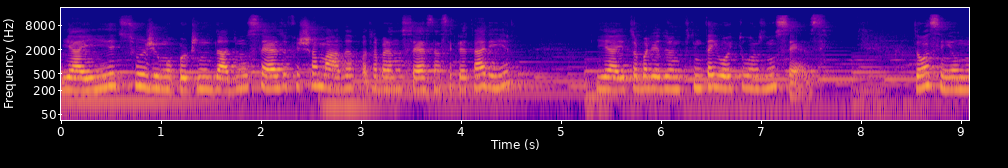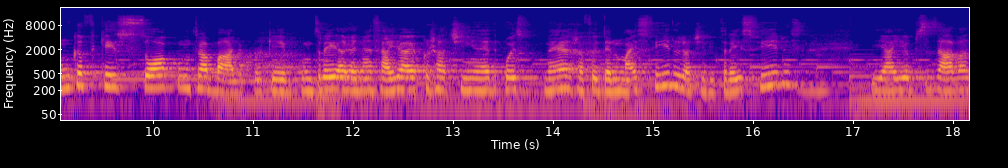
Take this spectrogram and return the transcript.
E aí surgiu uma oportunidade no SES, eu fui chamada para trabalhar no SES na secretaria e aí trabalhei durante 38 anos no SESI. Então assim, eu nunca fiquei só com o trabalho, porque três, nessa época eu já tinha, né, depois, né, já fui tendo mais filhos, já tive três filhos. E aí eu precisava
